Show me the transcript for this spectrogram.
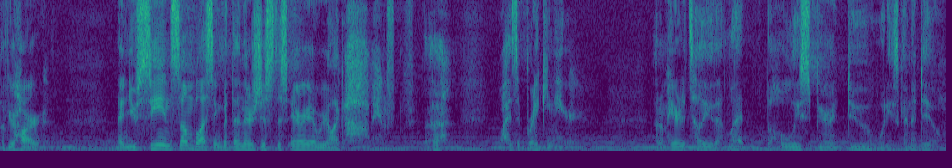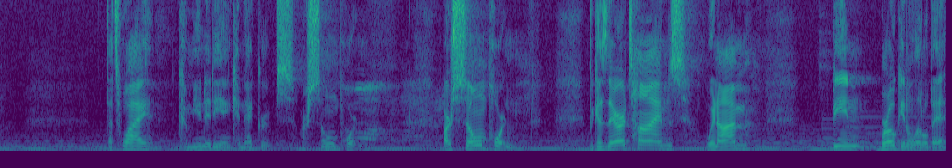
of your heart, and you've seen some blessing, but then there's just this area where you're like, oh man, uh, why is it breaking here? I'm here to tell you that let the Holy Spirit do what He's going to do. That's why community and connect groups are so important. Are so important because there are times when I'm being broken a little bit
